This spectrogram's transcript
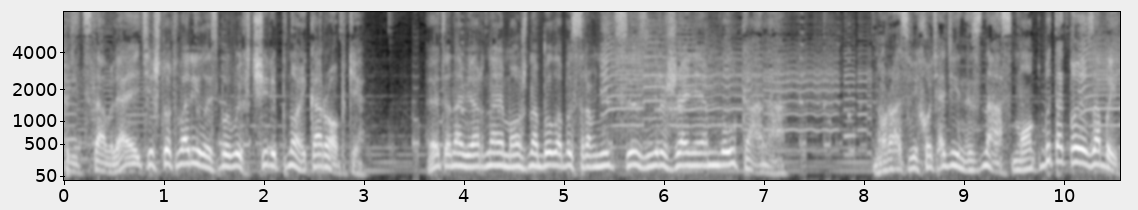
представляете, что творилось бы в их черепной коробке? Это, наверное, можно было бы сравнить с извержением вулкана. Но разве хоть один из нас мог бы такое забыть?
